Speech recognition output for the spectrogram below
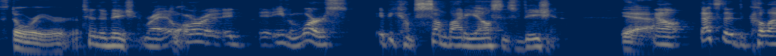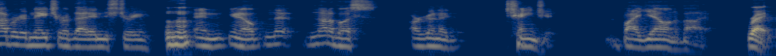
story or to the vision, right? Yeah. Or it, it- even worse, it becomes somebody else's vision. yeah Now, that's the, the collaborative nature of that industry, Mhm. and you know, n- none of us are going to change it by yelling about it. right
